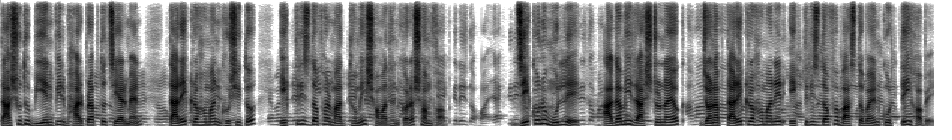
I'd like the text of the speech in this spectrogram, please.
তা শুধু বিএনপির ভারপ্রাপ্ত চেয়ারম্যান তারেক রহমান ঘোষিত একত্রিশ দফার মাধ্যমেই সমাধান করা সম্ভব। যে কোনো মূল্যে আগামীর রাষ্ট্রনায়ক জনাব তারেক রহমানের একত্রিশ দফা বাস্তবায়ন করতেই হবে।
